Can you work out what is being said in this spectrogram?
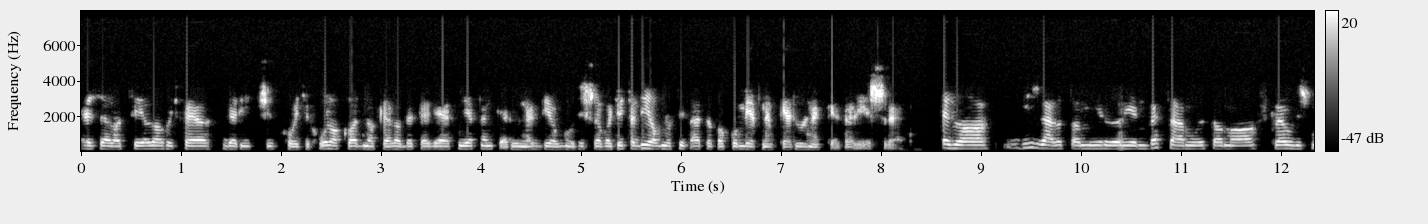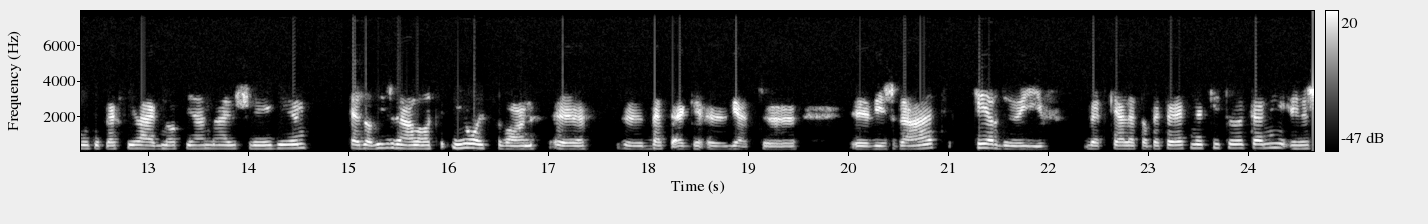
ezzel a célral, hogy felderítsük, hogy hol akadnak el a betegek, miért nem kerülnek diagnózisra, vagy hogyha diagnosztizáltak, akkor miért nem kerülnek kezelésre. Ez a vizsgálat, amiről én beszámoltam a Sclerosis Multiplex világnapján május végén, ez a vizsgálat 80 beteget vizsgált, kérdőív kellett a betegeknek kitölteni, és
